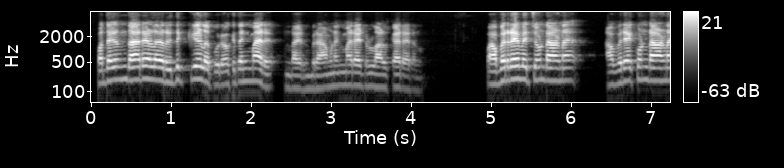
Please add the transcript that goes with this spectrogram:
അപ്പോൾ അദ്ദേഹം ധാരാളം ഋതുക്കുകൾ പുരോഹിതന്മാർ ഉണ്ടായിരുന്നു. ബ്രാഹ്മണന്മാരായിട്ടുള്ള ആൾക്കാരായിരുന്നു. അപ്പോൾ അവരെ വെച്ചുകൊണ്ടാണ് അവരെ കൊണ്ടാണ്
